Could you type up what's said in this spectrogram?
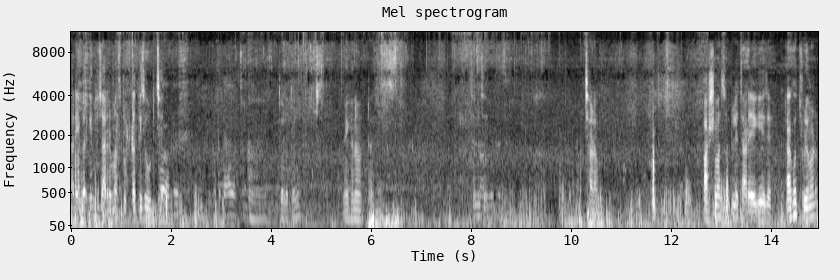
আর এইবার কিন্তু চারের মাছ টুকটাক কিছু উঠছে। হ্যাঁ। তোলো তোলো। এখানেও একটা। ছাড়াও। পাঁচশো মাছ উঠলে চারে এগিয়ে যায়। রাখো ছুঁড়ে মারো।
